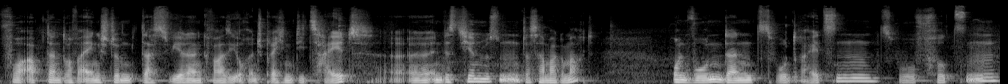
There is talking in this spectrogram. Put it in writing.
vorab dann darauf eingestimmt, dass wir dann quasi auch entsprechend die Zeit äh, investieren müssen. Das haben wir gemacht. Und wurden dann 2013, 2014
